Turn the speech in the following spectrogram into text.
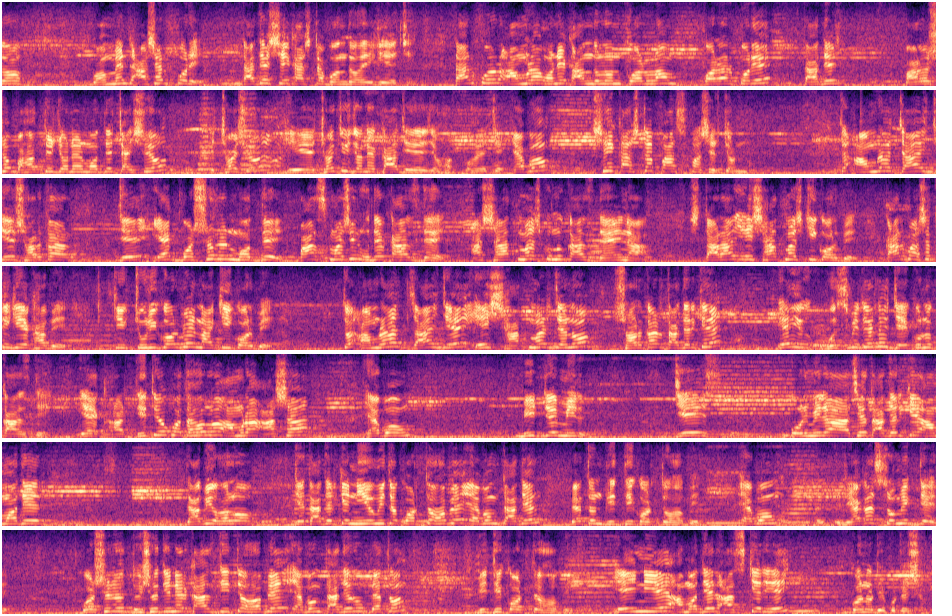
গভর্নমেন্ট আসার পরে তাদের সেই কাজটা বন্ধ হয়ে গিয়েছে। তারপর আমরা অনেক আন্দোলন করলাম। করার পরে তাদের বারোশো বাহাত্তর জনের মধ্যে চারশো, ছয়শো ছয়ত্রিশ জনের কাজ হয়েছে এবং সেই কাজটা পাঁচ মাসের জন্য। তো আমরা চাই যে সরকার যে এক বছরের মধ্যে পাঁচ মাসের ওদের কাজ দেয় আর সাত মাস কোনো কাজ দেয় না। তারা এই সাত মাস কি করবে? কার বাসাতে গিয়ে খাবে? কি চুরি করবে না কি করবে? তো আমরা চাই যে এই সাত মাস যেন সরকার তাদেরকে এই হসপিটালে যে কোনো কাজ দেয়। এক, আর দ্বিতীয় কথা হলো আমরা আশা এবং মিড ডে মিল যে কর্মীরা আছে তাদেরকে আমাদের দাবি হলো যে তাদেরকে নিয়মিত করতে হবে এবং তাদের বেতন বৃদ্ধি করতে হবে। এবং রেগা শ্রমিকদের বছরে দুশো দিনের কাজ দিতে হবে এবং তাদেরও বেতন বৃদ্ধি করতে হবে। এই নিয়ে আমাদের আজকের এই গণ ডেপুটেশন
